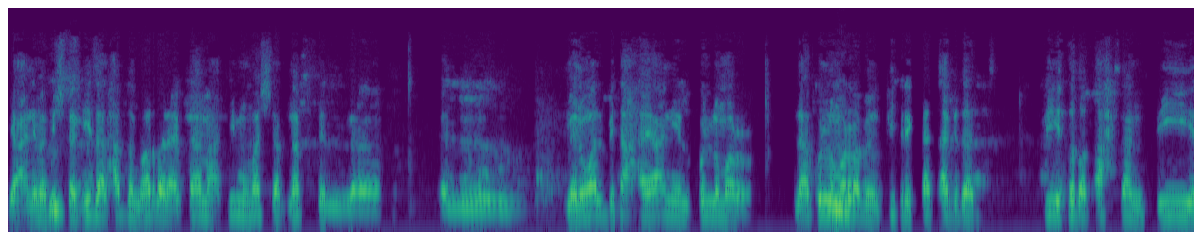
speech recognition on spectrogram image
يعني ما فيش تجهيزة لحد النهارده لعبتها مع كيمو ماشية بنفس ال- المنوال بتاعها يعني لكل مرة. لا كل. مرة في تريكات أجدد في خطط أحسن في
